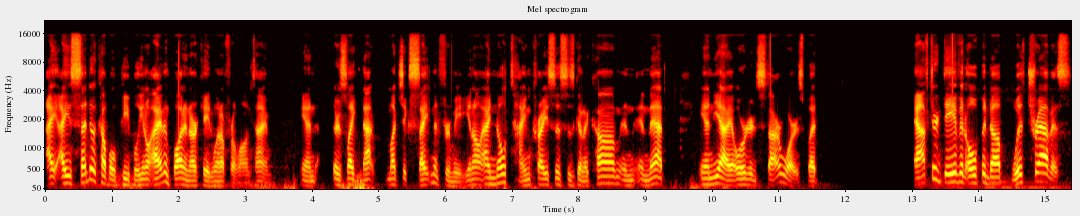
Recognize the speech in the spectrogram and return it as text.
I, I said to a couple of people, you know, I haven't bought an arcade one up for a long time. And there's like not much excitement for me. You know, I know Time Crisis is going to come and, and that. And yeah, I ordered Star Wars. But after David opened up with Travis,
